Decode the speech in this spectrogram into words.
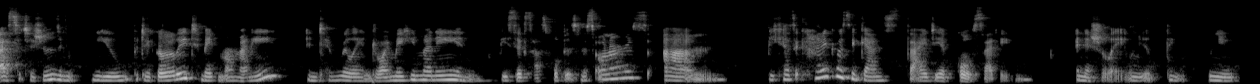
estheticians and you particularly to make more money and to really enjoy making money and be successful business owners um, because it kind of goes against the idea of goal setting initially when you think when you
